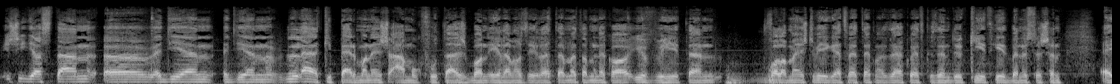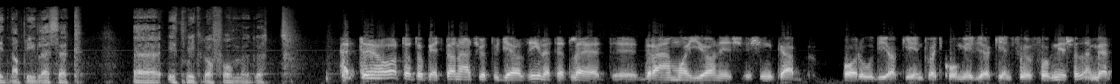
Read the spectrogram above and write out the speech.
és így aztán uh, egy, ilyen, egy ilyen lelki permanens álmokfutásban élem az életemet, aminek a jövő héten valamelyest véget vettek, mert az elkövetkezendő két hétben összesen egy napig leszek itt mikrofon mögött. Hát ha adhatok egy tanácsot, ugye az életet lehet drámaian és, és inkább paródiaként vagy komédiaként fölfogni, és az ember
